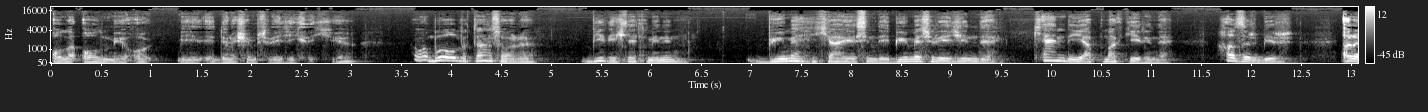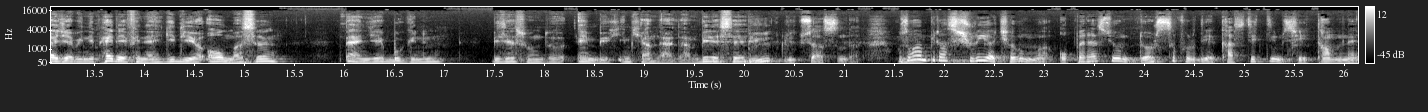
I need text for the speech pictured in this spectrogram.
ola- olmuyor. O bir e, dönüşüm süreci gerekiyor. Ama bu olduktan sonra bir işletmenin büyüme hikayesinde, büyüme sürecinde kendi yapmak yerine hazır bir araca binip hedefine gidiyor olması bence bugünün bize sunduğu en büyük imkanlardan birisi. Büyük lüks aslında. O zaman biraz şurayı açalım mı? Operasyon 4.0 diye kastettiğimiz şey tam ne?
